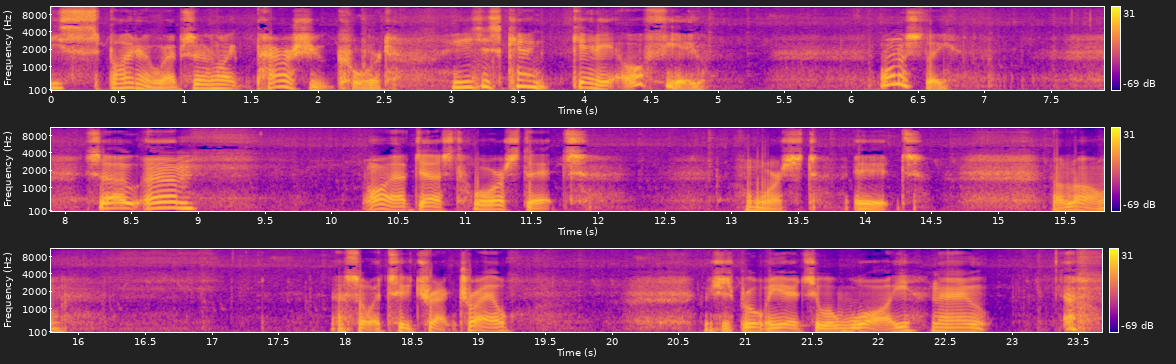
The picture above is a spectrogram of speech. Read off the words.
These webs are like parachute cord. You just can't get it off you. Honestly. So, um, I have just horsed it, horsed it along a sort of two track trail, which has brought me here to a Y. Now, oh,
